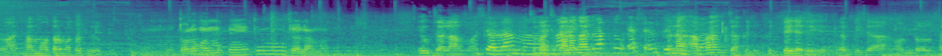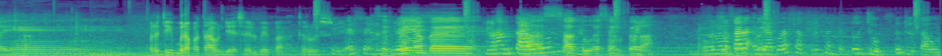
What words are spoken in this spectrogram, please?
Wah, sama motor-motor dirobohkan Hmm, kalau ngamuknya itu emang udah lama? ya udah lama udah lama. Cuma sekarang kan waktu SLB kena juga. apa udah gede, gede jadi nggak bisa kontrol saya. Hmm, Berarti berapa tahun di SLB Pak? Terus? Di SLB SMP sampai enam tahun. kelas satu SMP lah. Sekarang ya kelas satu sampai tujuh tujuh tahun.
